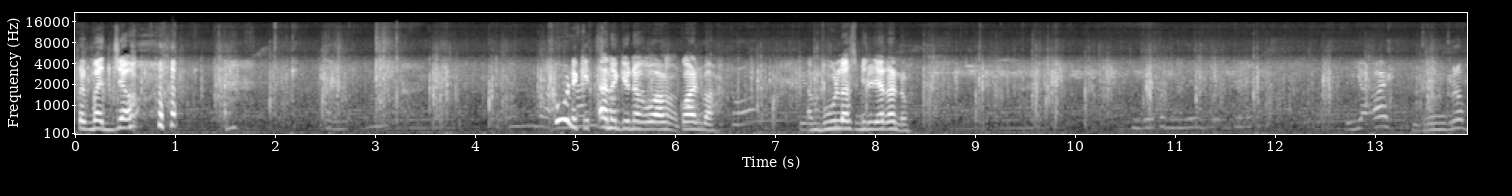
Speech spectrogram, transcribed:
Pagbadyaw. Huh, nakita na gyud ako ang kuan ba? Ang bulas bilyaran oh. Kuya, ay. Green grab.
